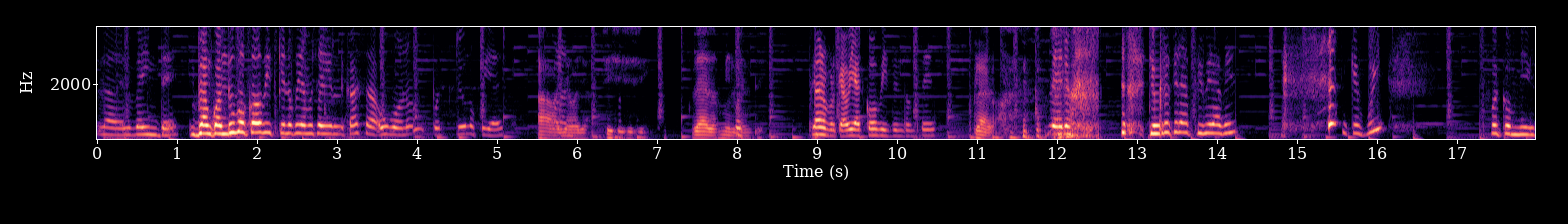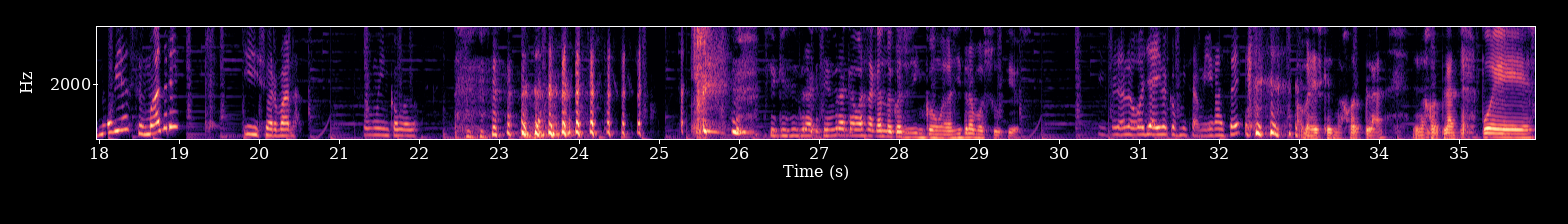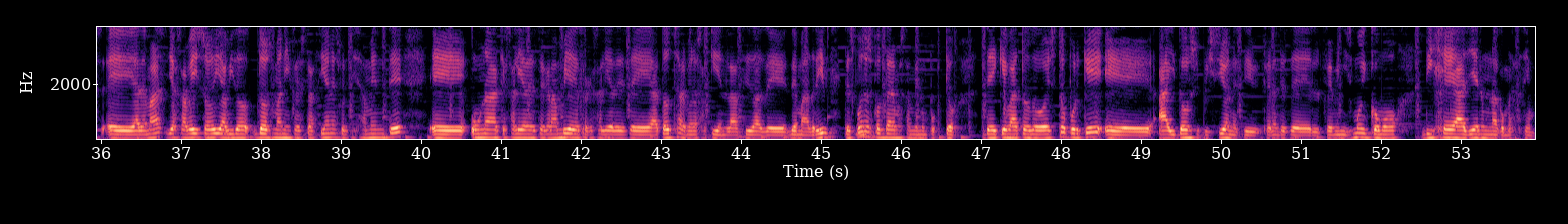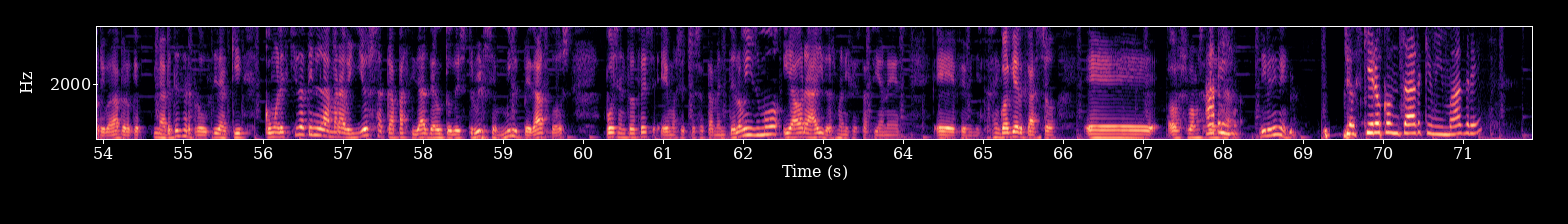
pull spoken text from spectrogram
La del 20. En plan, cuando hubo COVID que no podíamos salir de casa, hubo, ¿no? Pues yo no fui a eso. Ah, vaya, vaya. Sí, sí, sí, sí. La de 2020. Claro, porque había COVID, entonces. Claro. Pero yo creo que la primera vez que fui fue con mi exnovia, su madre y su hermana. Fue muy incómodo. Sí que siempre, siempre acaba sacando cosas incómodas y trapos sucios. Pero luego ya ido con mis amigas, ¿eh? Hombre, es que es mejor plan, el mejor plan. Pues eh, además, ya sabéis, hoy ha habido dos manifestaciones precisamente, eh, una que salía desde Gran Vía y otra que salía desde Atocha, al menos aquí en la ciudad de, Madrid. Después os contaremos también un poquito de qué va todo esto, porque eh, hay dos visiones diferentes del feminismo y como dije ayer en una conversación privada, pero que me apetece reproducir aquí, como la izquierda tiene la maravillosa capacidad de autodestruirse en mil pedazos, pues entonces hemos hecho exactamente lo mismo y ahora hay dos manifestaciones eh, feministas. En cualquier caso, eh, os vamos a esa- Dime, dime. Yo os quiero contar que mi madre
